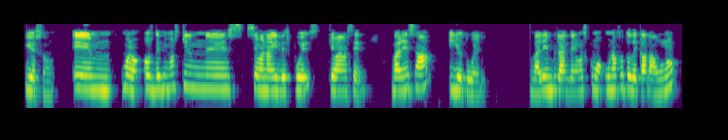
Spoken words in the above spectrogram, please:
Y eso. Em, bueno, os decimos quiénes se van a ir después, que van a ser Vanessa y Yotuel. ¿Vale? En plan, tenemos como una foto de cada uno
